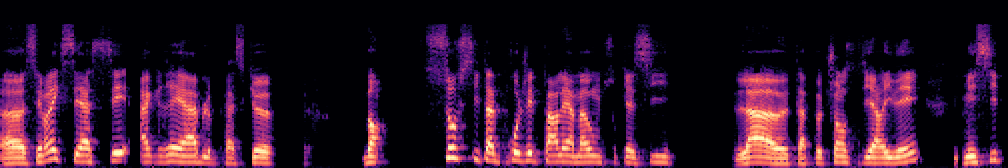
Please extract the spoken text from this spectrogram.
Euh, c'est vrai que c'est assez agréable parce que, bon, sauf si tu as le projet de parler à Mahomes ou Kelsey, là, euh, tu as peu de chances d'y arriver. Mais si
